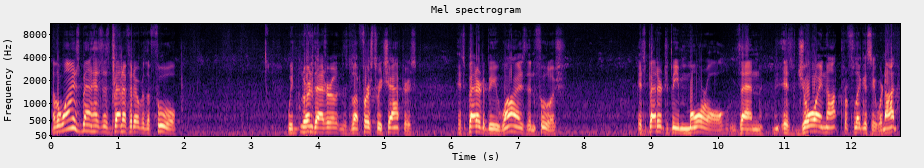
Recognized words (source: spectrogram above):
Now, the wise man has this benefit over the fool. We learned that earlier in the first three chapters. It's better to be wise than foolish. It's better to be moral than it's joy, not profligacy. We're not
